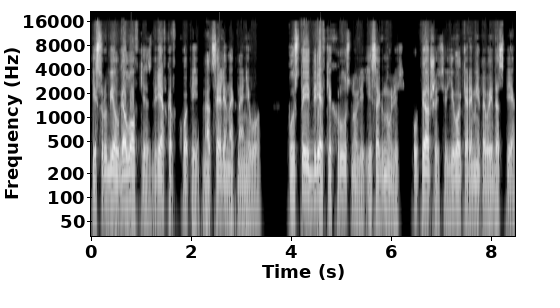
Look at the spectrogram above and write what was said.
и срубил головки с древков копий, нацеленных на него. Пустые древки хрустнули и согнулись, упершись в его керамитовый доспех.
